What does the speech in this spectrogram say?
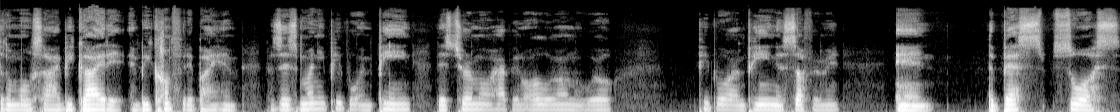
to the Most High. Be guided and be comforted by Him. Because there's many people in pain. There's turmoil happening all around the world. People are in pain and suffering. And the best source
